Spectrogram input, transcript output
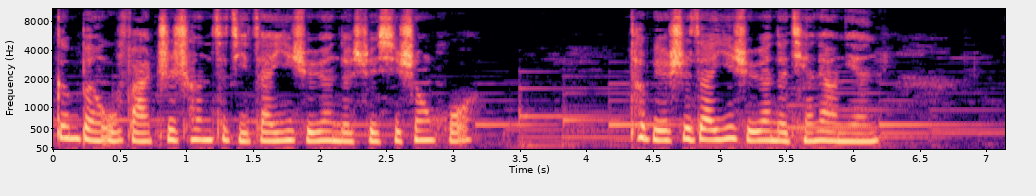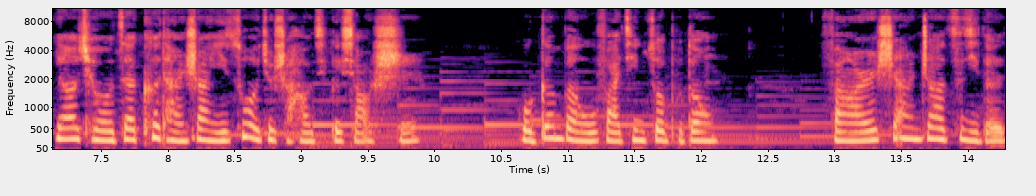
根本无法支撑自己在医学院的学习生活，特别是在医学院的前两年，要求在课堂上一坐就是好几个小时，我根本无法静坐不动，反而是按照自己的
